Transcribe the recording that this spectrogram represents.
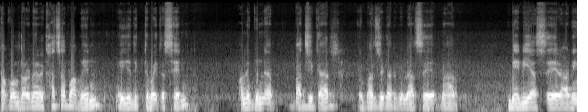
সকল ধরনের খাঁচা পাবেন। এই যে দেখতে পাইতেছেন, অনেকগুলো বাজিকার এই বাজিকারগুলো আছে, আপনার বেবি আছে, রানিং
